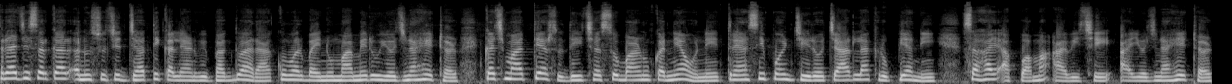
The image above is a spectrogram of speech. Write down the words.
રાજ્ય સરકાર અનુસૂચિત જાતિ કલ્યાણ વિભાગ દ્વારા કુંવરબાઈનું મામેરું યોજના હેઠળ કચ્છમાં અત્યાર સુધી છસો બાણું કન્યાઓને ત્ર્યાસી પોઈન્ટ જીરો ચાર લાખ રૂપિયાની સહાય આપવામાં આવી છે. આ યોજના હેઠળ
